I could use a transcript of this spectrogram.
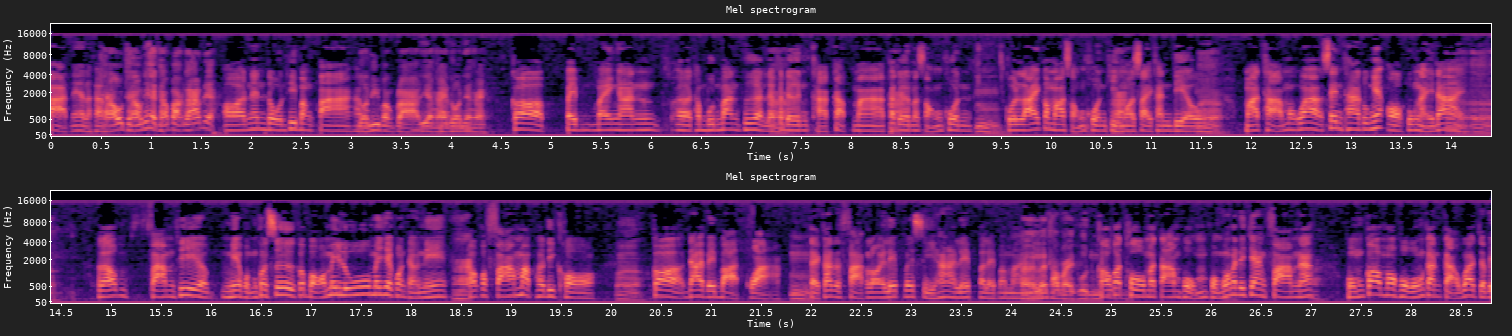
บาทเนี่ยแหละครับ แถวแถวเนี่ยแถวปากน้ำเนี่ย อ๋อนั่นโดนที่บางปลาครับ โดนที่บางปลา ยังไงโดนยังไง ก็ไปไปงานเอ่อทำบุญบ้านเพื่อน แล้วก็อ่าเดินขากลับมาก็อ่าเดินมาสองคนอืมคนร้ายก็มาสองคนขี่มออ่าเตอร์ไซค์คันเดียวเออมาถามบอกว่าเส้นทางตรงเนี้ยออกตรงไหนได้เออ แล้วฟาร์มที่เมียผมเป็นคนซื่อก็บอกว่าไม่รู้ไม่ใช่คนแถวนี้ฮะเขาก็ฟ้ามาพอดีคอเออก็ได้ไปบาทกว่าอืมแต่ก็จะฝากรอยเล็บไว้สี่ห้าเล็บอะไรประมาณเออนี้แล้วทำไมคุณเขาก็โทรมาตามผม ผมก็ไม่ได้แจ้งฟาร์มนะ ผมก็โมโหเหมือนกันกล่าวว่าจะไป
